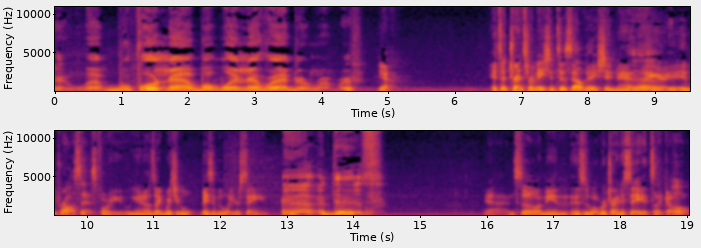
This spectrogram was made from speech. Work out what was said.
uh, before now, but whenever I don't remember. Yeah. It's a transformation to salvation, man. Yeah. Like in process for you. You know, it's like basically basically what you're saying. Yeah, it is. Yeah. And so I mean, this is what we're trying to say. It's like, oh,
